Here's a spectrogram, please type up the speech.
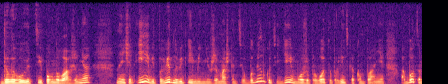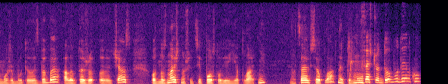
делегують ці повноваження. І відповідно від імені вже мешканців будинку ці дії може проводити управлінська компанія. Або це може бути ОСББ, але в той же е, час однозначно, що ці послуги є платні. Це все платне, тому Все, що до будинку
